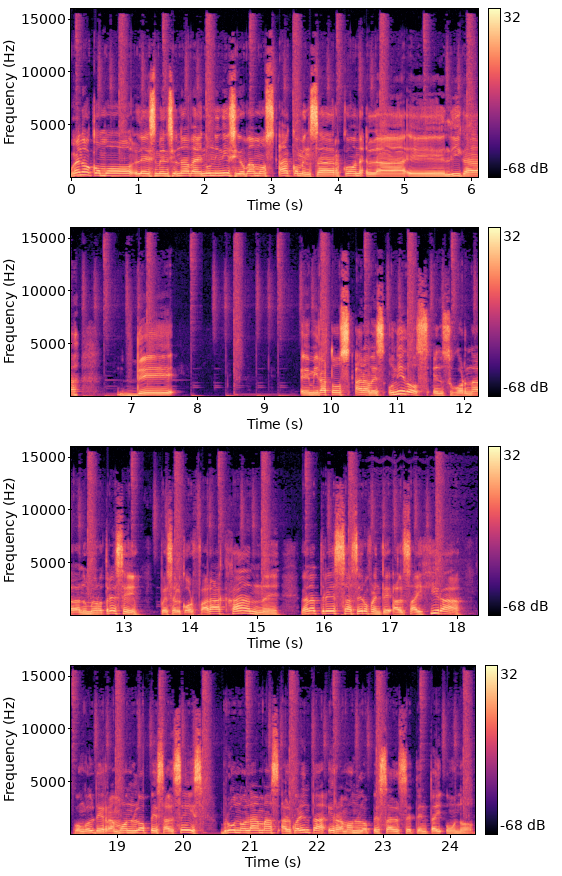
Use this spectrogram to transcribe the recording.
Bueno, como les mencionaba en un inicio, vamos a comenzar con la eh, Liga de Emiratos Árabes Unidos en su jornada número 13. Pues el Corfaraj Khan eh, gana 3 a 0 frente al Saihira con gol de Ramón López al 6, Bruno Lamas al 40 y Ramón López al 71.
